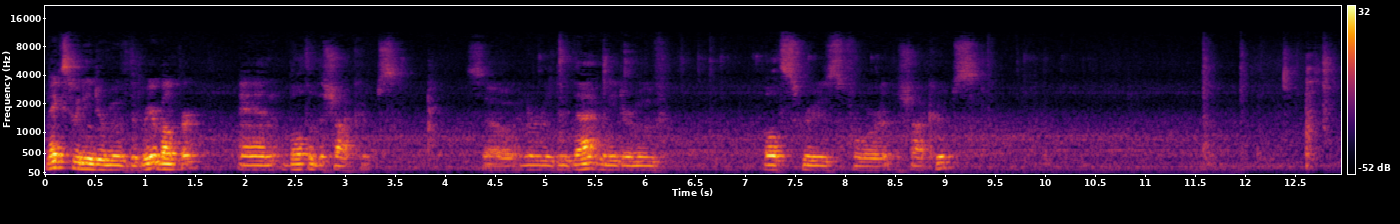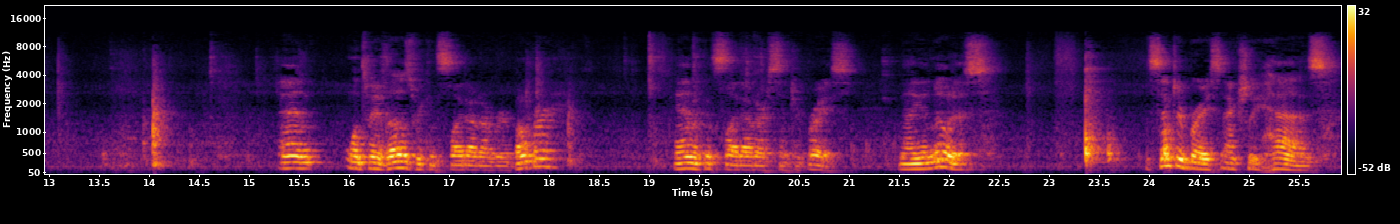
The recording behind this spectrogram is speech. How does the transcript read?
Next we need to remove the rear bumper and both of the shock hoops. So in order to do that we need to remove both screws for the shock hoops. And once we have those, we can slide out our rear bumper and we can slide out our center brace. Now you'll notice the center brace actually has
